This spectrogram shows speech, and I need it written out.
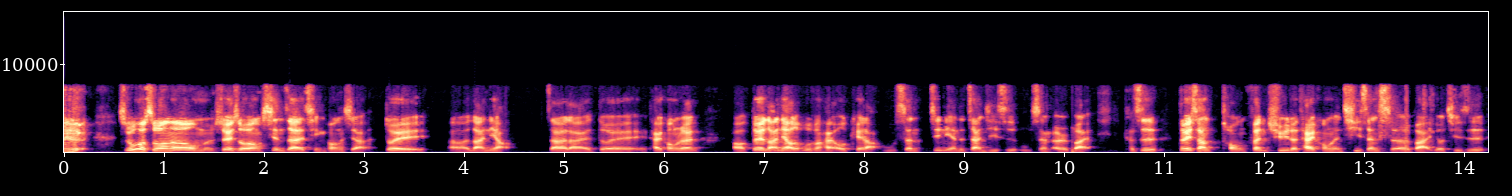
如果说呢，我们水手用现在的情况下对呃蓝鸟，再来对太空人，好，对蓝鸟的部分还 OK 啦，五胜，今年的战绩是五胜二败。可是对上同分区的太空人七胜十二败，尤其是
